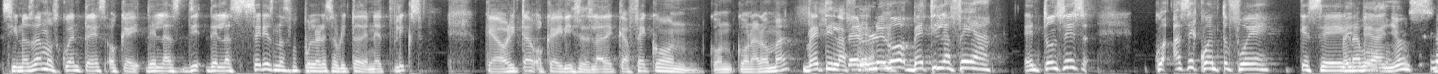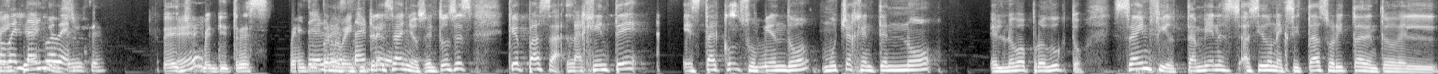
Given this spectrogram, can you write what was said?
si nos damos cuenta, es, ok, de las, de las series más populares ahorita de Netflix, que ahorita, ok, dices, la de café con, con, con aroma, Betty la pero fea. luego Betty la Fea. Entonces, ¿cu- ¿hace cuánto fue que se 20 grabó? años. 99. años. De hecho, ¿Eh? 23. Del Bueno, 99. 23 años. Entonces, ¿qué pasa? La gente está consumiendo, mucha gente no el nuevo producto. Seinfeld también es- ha sido un exitazo ahorita dentro del,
